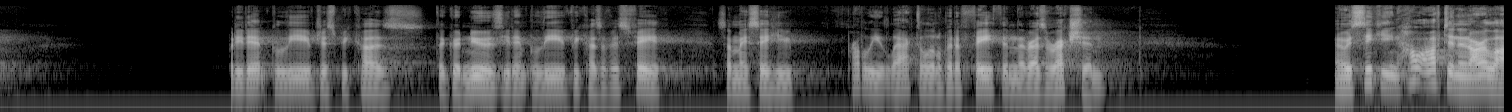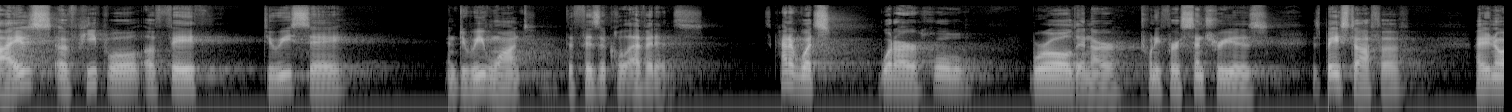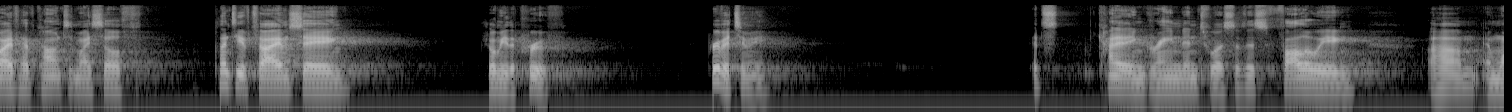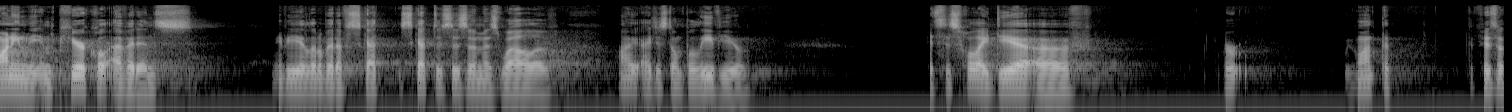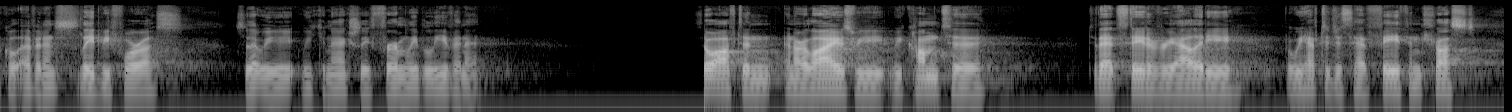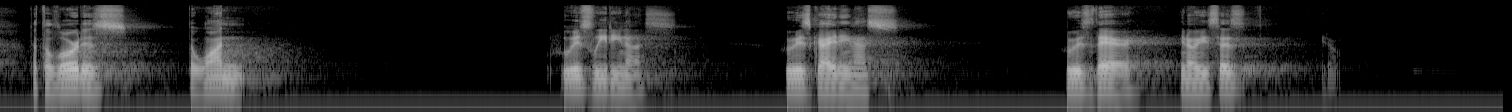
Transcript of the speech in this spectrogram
But he didn't believe just because the good news, he didn't believe because of his faith. Some may say he probably lacked a little bit of faith in the resurrection. And I was thinking, how often in our lives of people of faith do we say and do we want the physical evidence? It's kind of what's what our whole world and our 21st century is, is based off of. I know I have counted myself plenty of times saying, Show me the proof. Prove it to me. It's kind of ingrained into us of this following um, and wanting the empirical evidence, maybe a little bit of skepticism as well of, I, I just don't believe you. It's this whole idea of we want the, the physical evidence laid before us so that we, we can actually firmly believe in it. So often in our lives, we, we come to, to that state of reality, but we have to just have faith and trust that the Lord is the one who is leading us, who is guiding us, who is there. You know, he says, you know,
